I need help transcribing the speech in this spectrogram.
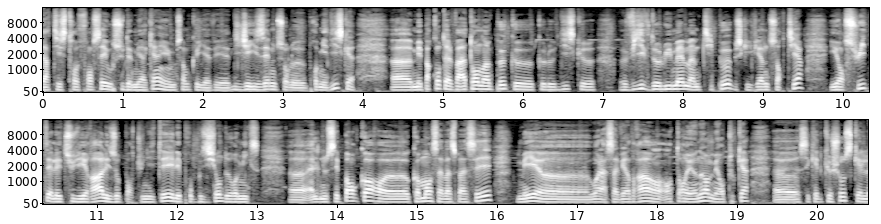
artistes français ou sud-américains. Il me semble qu'il y avait DJ Izem sur le premier disque. Mais par contre, elle va attendre un peu que, le disque vive de lui-même un petit peu puisqu'il vient de sortir. Et ensuite, elle étudiera les opportunités et les propositions de remix. Elle ne sait pas encore comment ça va se passer, mais voilà, ça viendra en, en temps et heure. Mais en tout cas, euh, c'est quelque chose qu'elle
